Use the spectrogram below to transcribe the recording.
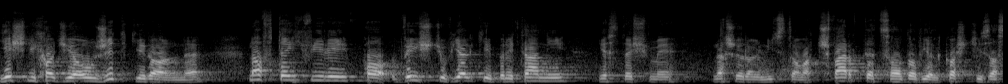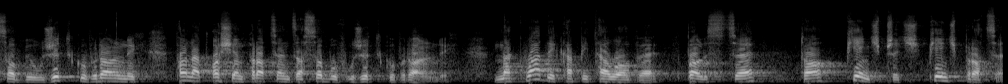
Jeśli chodzi o użytki rolne, no w tej chwili po wyjściu Wielkiej Brytanii jesteśmy Nasze rolnictwo ma czwarte co do wielkości zasoby użytków rolnych, ponad 8% zasobów użytków rolnych. Nakłady kapitałowe w Polsce to 5%. 5%.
